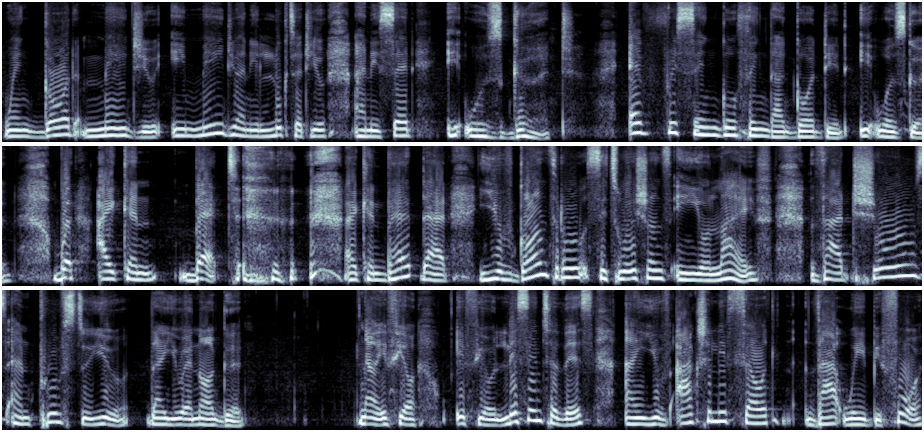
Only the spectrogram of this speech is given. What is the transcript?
when God made you, He made you and He looked at you and He said it was good. Every single thing that God did, it was good. But I can bet, I can bet that you've gone through situations in your life that shows and proves to you that you are not good. Now, if you're if you're listening to this and you've actually felt that way before,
